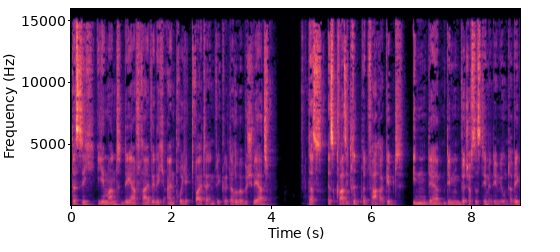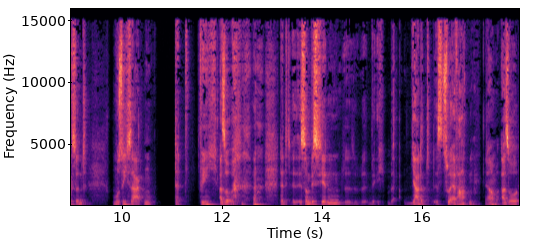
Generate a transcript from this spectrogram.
dass sich jemand, der freiwillig ein Projekt weiterentwickelt, darüber beschwert, dass es quasi Trittbrettfahrer gibt in der, dem Wirtschaftssystem, in dem wir unterwegs sind, muss ich sagen, das finde ich, also das ist so ein bisschen, äh, ich, ja, das ist zu erwarten. Ja, also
